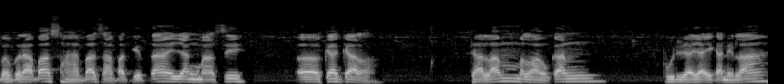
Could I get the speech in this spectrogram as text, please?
beberapa sahabat-sahabat kita yang masih e, gagal dalam melakukan budidaya ikan nila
